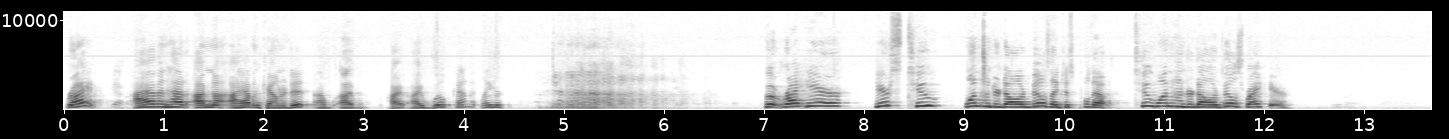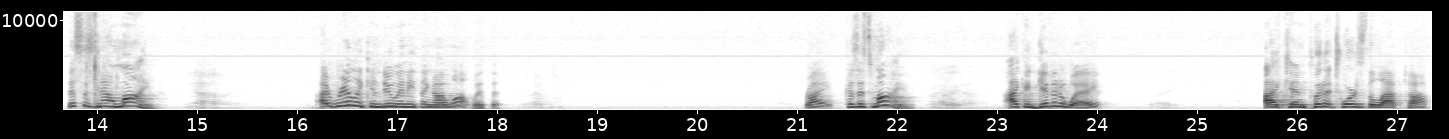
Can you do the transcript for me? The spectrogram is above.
Right? Yeah. I haven't had, I'm not, I haven't counted it. I, I, I, I will count it later. but right here, here's two $100 bills I just pulled out. Two $100 bills right here. This is now mine. I really can do anything I want with it. Right? Because it's mine. I could give it away. I can put it towards the laptop,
